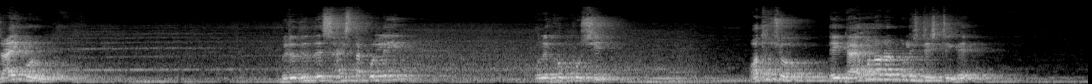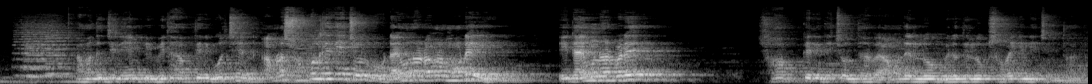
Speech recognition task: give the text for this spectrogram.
যাই করুক বিরোধীদের সাহস্তা করলেই উনি খুব খুশি। অথচ এই ডায়মন্ড হারবার পুলিশ ডিস্ট্রিক্টে আমাদের যিনি এমপি, বিধায়ক, তিনি বলছেন, আমরা সকলকে নিয়ে চলবো। ডায়মন্ড আমার মডেল। এই ডায়মন্ড হারবারে সবকে নিতে চলতে হবে। আমাদের লোক, বিরোধী লোক সবাইকে নিয়ে চলতে হবে।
